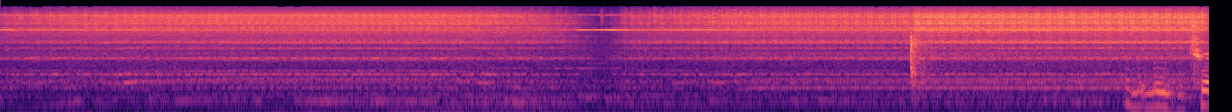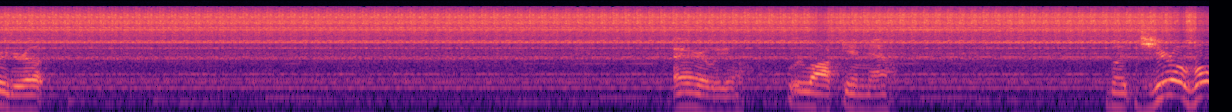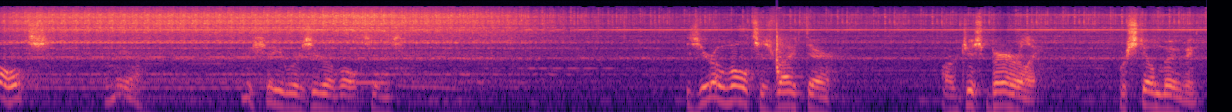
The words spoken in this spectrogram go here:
Let me move the trigger up. There we go. We're locked in now. But zero volts let me, uh, let me show you where zero volts is. Zero volts is right there, or just barely. We're still moving.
